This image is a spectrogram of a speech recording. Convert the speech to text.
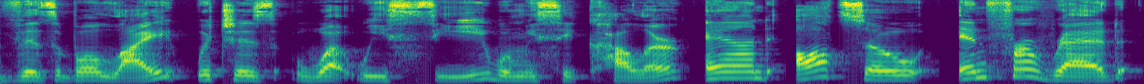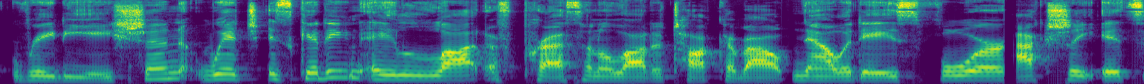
visible light, which is what we see when we see color, and also infrared radiation, which is getting a lot of press and a lot of talk about nowadays for actually its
